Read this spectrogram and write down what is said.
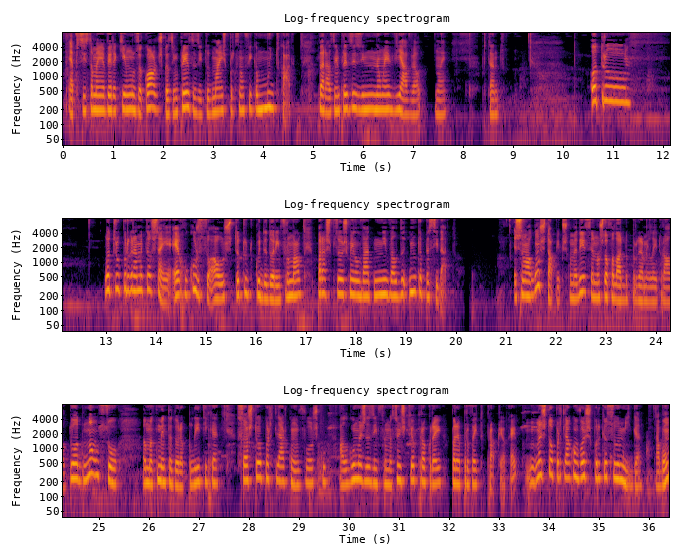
é preciso também haver aqui uns acordos com as empresas e tudo mais, porque senão fica muito caro para as empresas e não é viável, não é? Portanto, outro Outro programa que eles têm é recurso ao Estatuto de Cuidador Informal para as pessoas com elevado nível de incapacidade. Estes são alguns tópicos, como eu disse, eu não estou a falar do programa eleitoral todo, não sou uma comentadora política, só estou a partilhar convosco algumas das informações que eu procurei para proveito próprio, ok? Mas estou a partilhar convosco porque eu sou amiga, tá bom?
